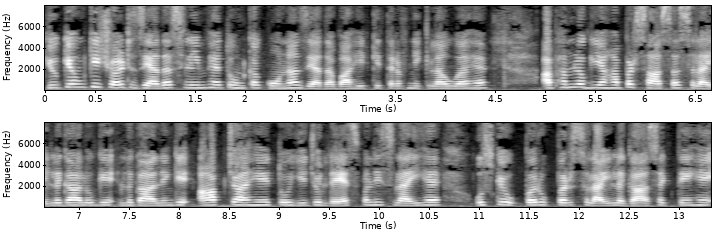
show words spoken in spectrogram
क्योंकि उनकी शर्ट ज़्यादा स्लिम है तो उनका कोना ज़्यादा बाहर की तरफ़ निकला हुआ है। अब हम लोग यहाँ पर साथ साथ सिलाई लगा लोगे, लगा लेंगे। आप चाहें तो ये जो लेस वाली सिलाई है, उसके ऊपर ऊपर सिलाई लगा सकते हैं।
